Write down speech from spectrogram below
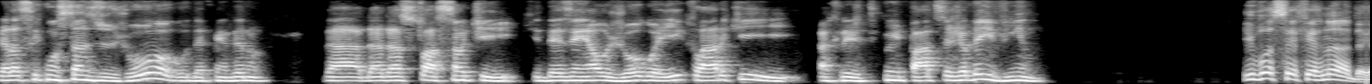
pelas circunstâncias do jogo, dependendo da, da, da situação que, que, desenhar o jogo aí, claro que acredito que o empate seja bem-vindo. E você, Fernanda,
